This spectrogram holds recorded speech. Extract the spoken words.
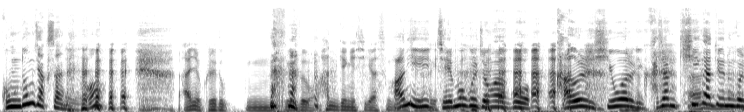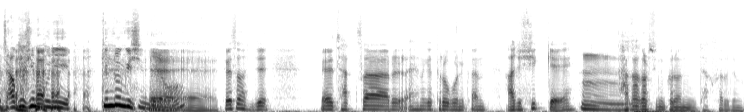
공동 작사네요. 아니요, 그래도 음, 그래도 한경애 씨가 쓴 아니 제목을 정하고 가을 10월 가장 키가 되는 걸 잡으신 분이 김동규 씨인데요. 예, 예. 그래서 이제 작사를 하는 게 들어보니까 아주 쉽게 음. 다가갈 수 있는 그런 작사를 좀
